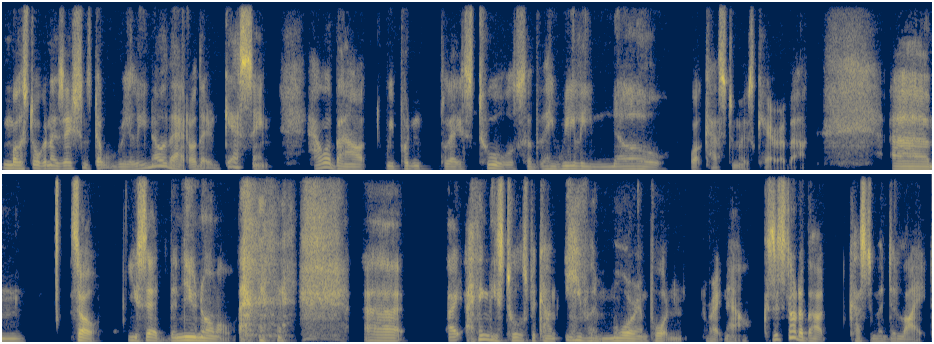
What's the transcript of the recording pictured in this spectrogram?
Most organizations don't really know that or they're guessing. How about we put in place tools so that they really know what customers care about? Um, so you said the new normal. uh, I, I think these tools become even more important right now because it's not about customer delight,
